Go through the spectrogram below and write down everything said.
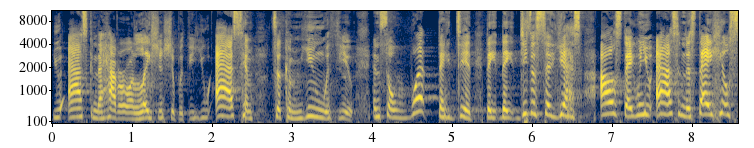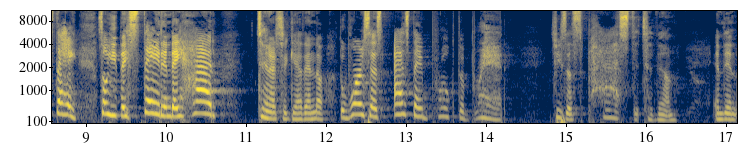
You ask him to have a relationship with you. You ask him to commune with you. And so, what they did, they, they, Jesus said, Yes, I'll stay. When you ask him to stay, he'll stay. So he, they stayed and they had dinner together. And the, the word says, As they broke the bread, Jesus passed it to them and then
